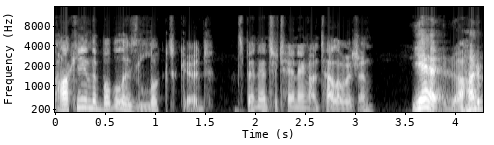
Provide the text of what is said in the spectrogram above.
Hockey in the bubble has looked good. It's been entertaining on television. Yeah, 100%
